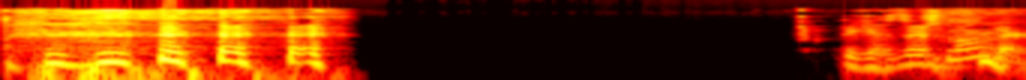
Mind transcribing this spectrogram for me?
Because they're smarter.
